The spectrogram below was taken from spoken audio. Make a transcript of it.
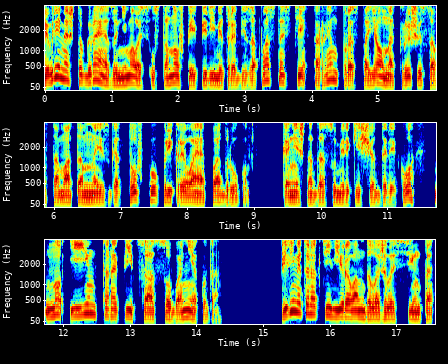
все время, что Грая занималась установкой периметра безопасности, Рэм простоял на крыше с автоматом на изготовку, прикрывая подругу. Конечно, до сумерек еще далеко, но и им торопиться особо некуда. «Периметр активирован», – доложила Синта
